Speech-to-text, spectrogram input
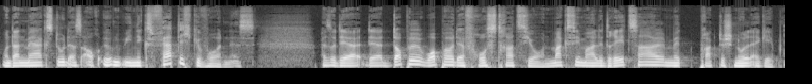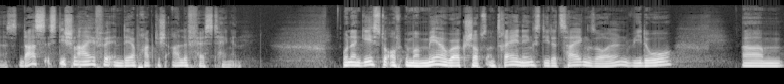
Und dann merkst du, dass auch irgendwie nichts fertig geworden ist. Also der, der Doppelwhopper der Frustration, maximale Drehzahl mit praktisch null Ergebnis. Das ist die Schleife, in der praktisch alle festhängen. Und dann gehst du auf immer mehr Workshops und Trainings, die dir zeigen sollen, wie du ähm,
